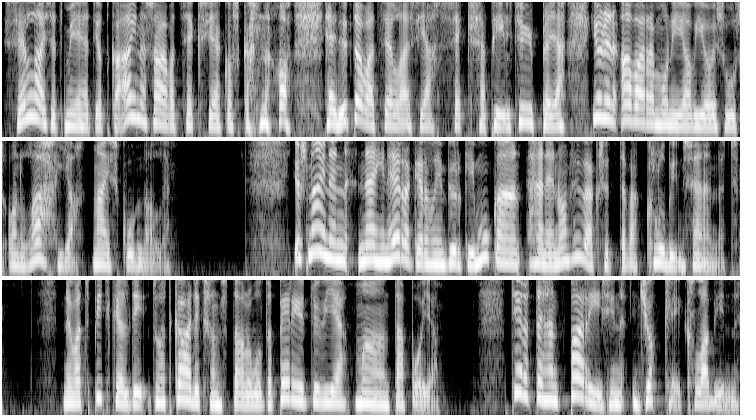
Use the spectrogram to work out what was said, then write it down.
sellaiset miehet, jotka aina saavat seksiä, koska no, he nyt ovat sellaisia sex appeal-tyyppejä, joiden avaramoniavioisuus on lahja naiskunnalle. Jos nainen näihin herrakerhoihin pyrkii mukaan, hänen on hyväksyttävä klubin säännöt. Ne ovat pitkälti 1800-luvulta periytyviä maan tapoja – Tiedättehän Pariisin Jockey Clubin?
